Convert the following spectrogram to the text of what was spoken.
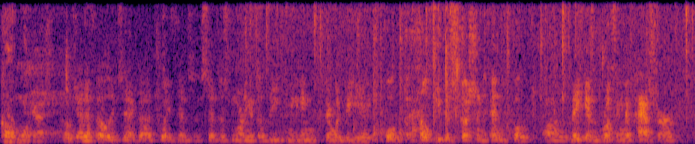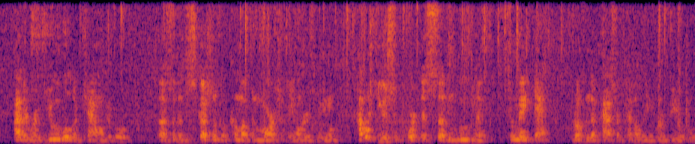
Couple more guys. Coach, NFL exec uh, Troy Vincent said this morning at the league meeting, there would be a, quote, "a healthy discussion," end quote, on making roughing the passer either reviewable or challengeable. Uh, So the discussions will come up in March at the owners' meeting. How much do you support this sudden movement to make that roughing the passer penalty reviewable?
